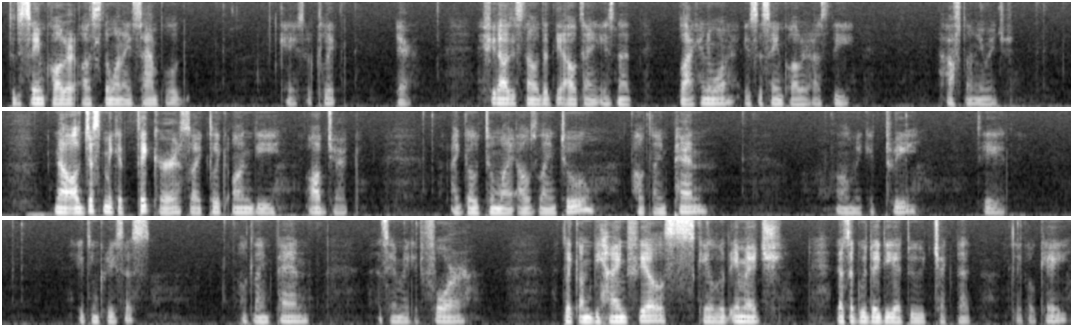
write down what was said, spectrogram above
to the same color as the one I sampled. Okay so click there if you notice now that the outline is not black anymore. It's the same color as the halftone image. Now I'll just make it thicker so I click on the object. I go to my outline tool outline pen. I'll make it 3 see it increases. Outline pen. Let's say make it 4 click on behind fields scale with image. That's a good idea to check that. Click OK.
